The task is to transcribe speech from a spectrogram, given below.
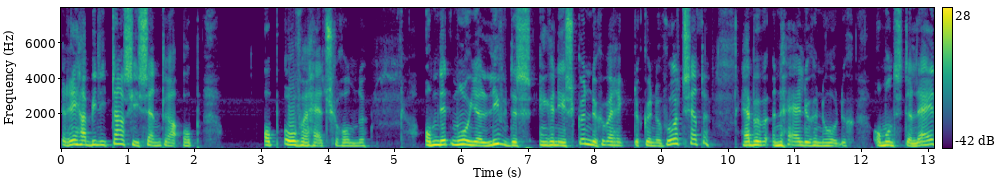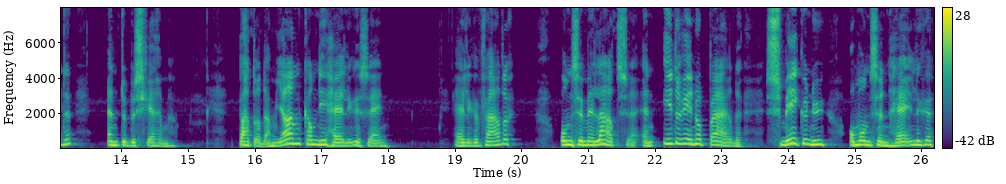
rehabilitatiecentra op, op overheidsgronden. Om dit mooie liefdes- en geneeskundig werk te kunnen voortzetten, hebben we een heilige nodig om ons te leiden en te beschermen. Pater Damiaan kan die heilige zijn. Heilige Vader, onze Melaatse en iedereen op aarde smeken u om ons een heilige,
